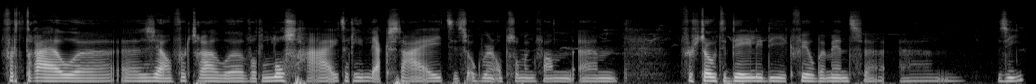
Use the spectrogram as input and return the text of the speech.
vertrouwen, uh, zelfvertrouwen, wat losheid, relaxedheid. Het is ook weer een opsomming van um, verstoten delen die ik veel bij mensen um, zie.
